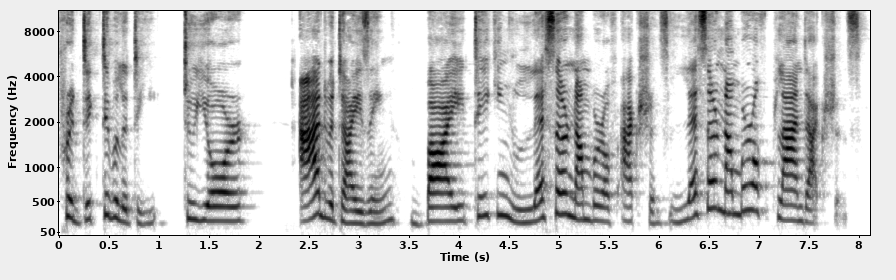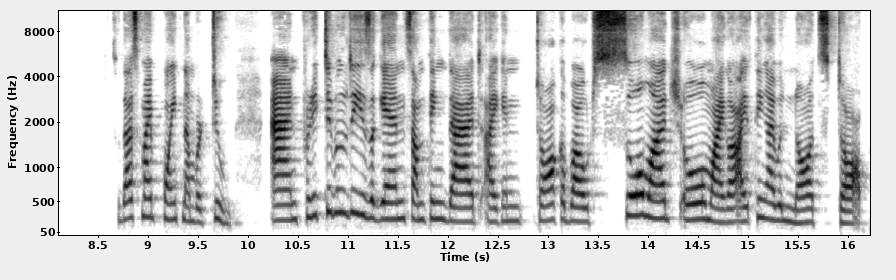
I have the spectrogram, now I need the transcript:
predictability to your advertising by taking lesser number of actions, lesser number of planned actions. So that's my point number two. And predictability is again something that I can talk about so much. Oh my God, I think I will not stop.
